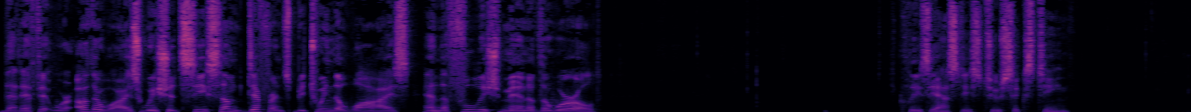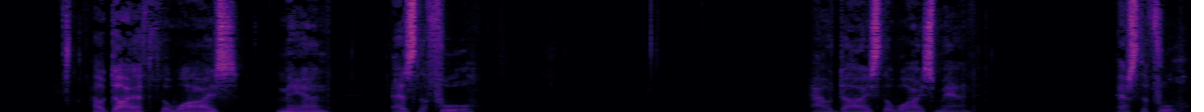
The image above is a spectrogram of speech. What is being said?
that if it were otherwise we should see some difference between the wise and the foolish men of the world. Ecclesiastes 2:16 How dieth the wise man as the fool? How dies the wise man as the fool?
